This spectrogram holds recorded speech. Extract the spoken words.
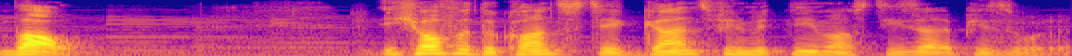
Wow. Ich hoffe, du konntest dir ganz viel mitnehmen aus dieser Episode.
